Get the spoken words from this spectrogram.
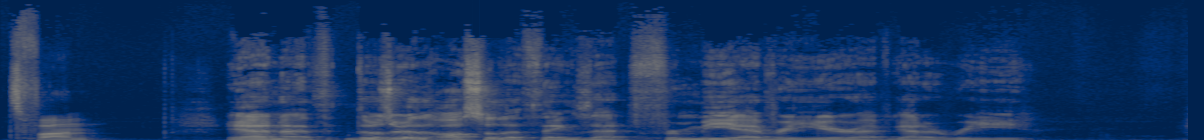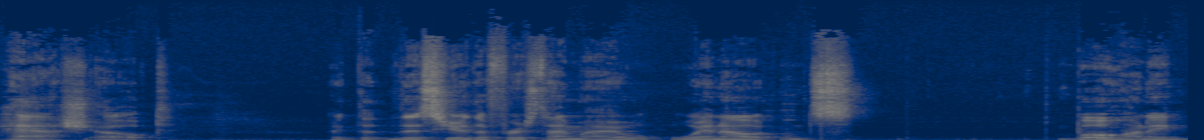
it's fun. yeah, and th- those are also the things that for me every year I've got to rehash out. Like this year, the first time I went out and s- bow hunting,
